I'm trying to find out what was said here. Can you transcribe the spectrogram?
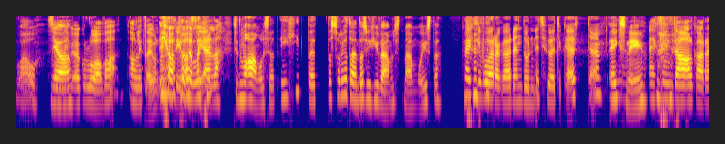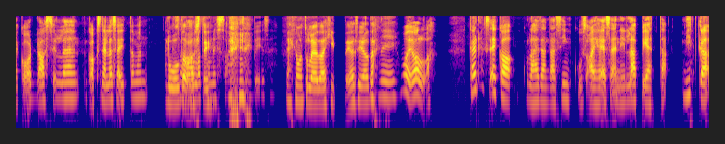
Wow, se Joo. on niin joku luova alitajunnan Joo, tila todellakin. siellä. Sitten mä aamulla sillä, että ei hitto, että tossa oli jotain tosi hyvää, mutta sitten mä en muista. Kaikki vuorokauden tunnit hyötykäyttöön. Eiks niin? Ehkä sun pitää alkaa rekordaa silleen 247 Luultavasti. Ehkä mun tulee jotain hittejä sieltä. Niin, voi olla. Käydäänkö eka, kun lähdetään tähän sinkkuusaiheeseen, niin läpi, että mitkä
